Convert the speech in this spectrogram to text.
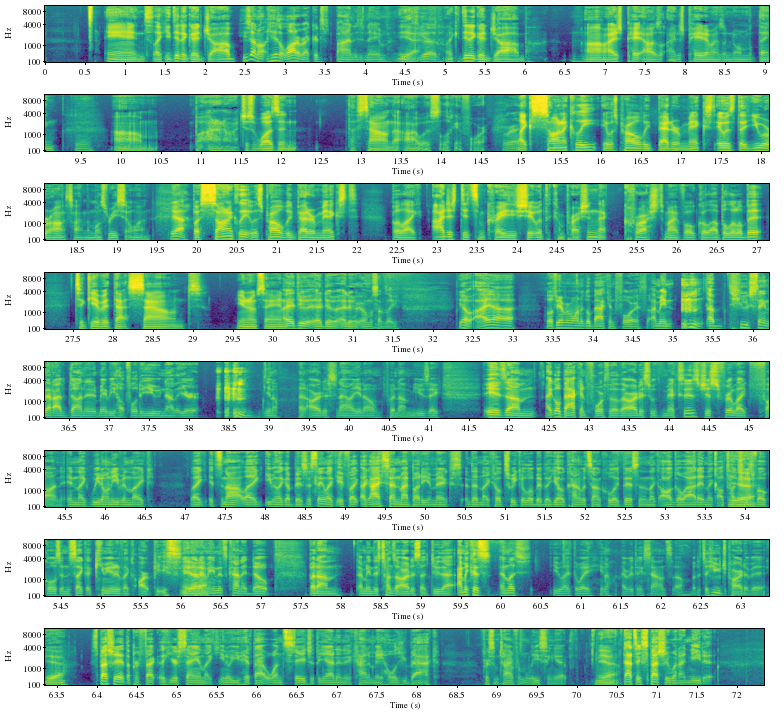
And like he did a good job. He's on. a- He has a lot of records behind his name. Yeah, good. Like he did a good job. Mhm. Um, I just paid. I was. I just paid him as a normal thing. yeah. Um, but I don't know. It just wasn't the sound that I was looking for. Right. Like sonically, it was probably better mixed. It was the "You Were Wrong" song, the most recent one. yeah. But sonically, it was probably better mixed. But like, I just did some crazy shit with the compression that crushed my vocal up a little bit to give it that sound. You know what I'm saying? I do. I do. I do. It almost sounds like, yo, I uh. Well, if you ever want to go back and forth, I mean, a huge thing that I've done, and it may be helpful to you now that you're, you know, an artist now, you know, putting out music, is um, I go back and forth with other artists with mixes just for like fun, and like we don't even like, like it's not like even like a business thing. Like if like like I send my buddy a mix, and then like he'll tweak it a little bit, like yo, kind of would sound cool like this, and then like I'll go at it, and like I'll touch Yeah. his vocals, and it's like a community of like art piece. You know what I mean? It's kind of dope. But um, I mean, there's tons of artists that do that. I mean, because unless you like the way you know everything sounds, though, but it's a huge part of it, yeah. especially at the perfect. Like you're saying, like you know, you hit that one stage at the end, and it kind of may hold you back for some time from releasing it. Yeah. That's especially when I need it.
